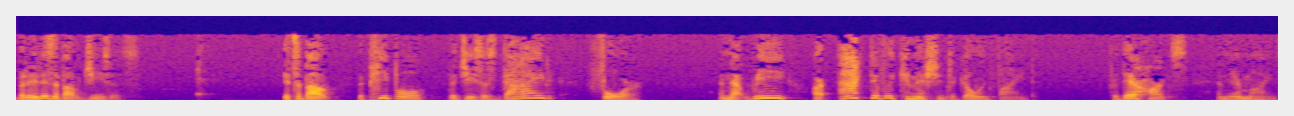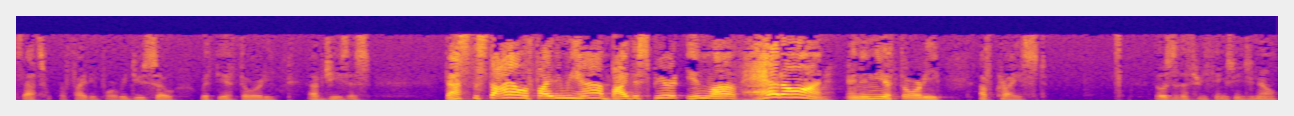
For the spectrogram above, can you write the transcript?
but it is about Jesus. It's about the people that Jesus died for, and that we are actively commissioned to go and find for their hearts and their minds. That's what we're fighting for. We do so with the authority of Jesus. That's the style of fighting we have by the Spirit in love, head on, and in the authority of Christ. Those are the three things we need to know.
